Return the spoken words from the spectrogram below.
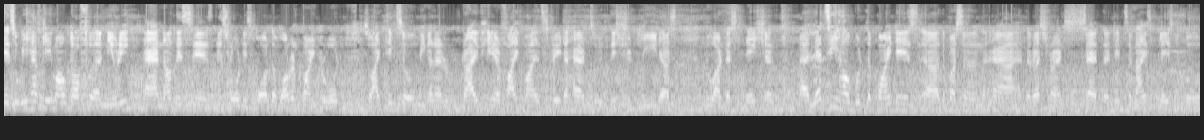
Okay, so we have came out of uh, Newry, and now this is this road is called the Warrenpoint Road. So I think so we're gonna drive here five miles straight ahead. So this should lead us to our destination. Uh, let's see how good the point is. Uh, the person uh, at the restaurant said that it's a nice place to go,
